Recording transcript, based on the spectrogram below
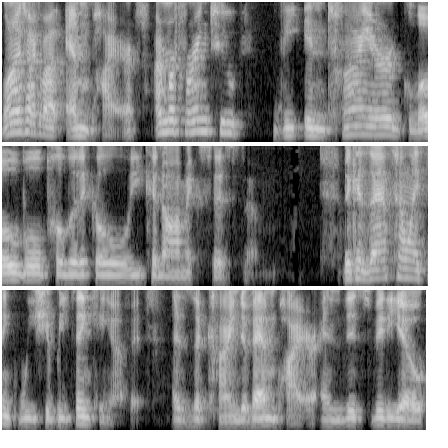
When I talk about empire, I'm referring to the entire global political economic system because that's how I think we should be thinking of it, as a kind of empire, and this video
